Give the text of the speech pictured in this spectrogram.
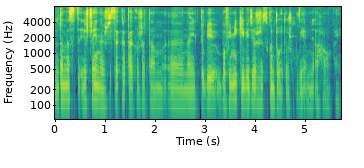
Natomiast jeszcze inna rzecz tak, że tam e, na YouTubie, bo filmiki wiecie, że się skończyły, to już mówiłem, nie? Aha, okej.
